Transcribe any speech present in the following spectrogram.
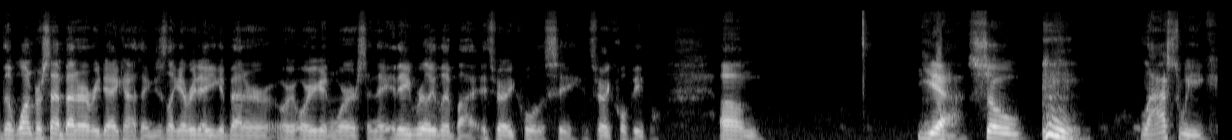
the one percent better every day kind of thing. Just like every day you get better or, or you're getting worse, and they, they really live by it. It's very cool to see. It's very cool people. Um, yeah. So last week,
